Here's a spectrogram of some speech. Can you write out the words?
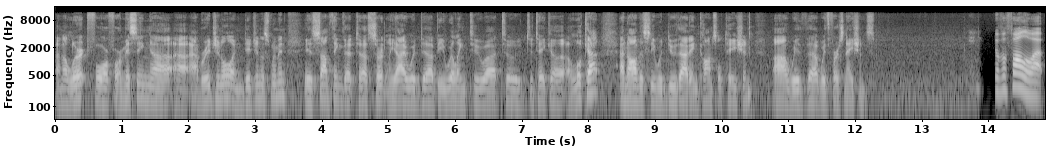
an alert for, for missing Aboriginal Indigenous women is something that certainly I would be willing to, to, to take a, a look at, and obviously would do that in consultation with, with First Nations. You have a follow up.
